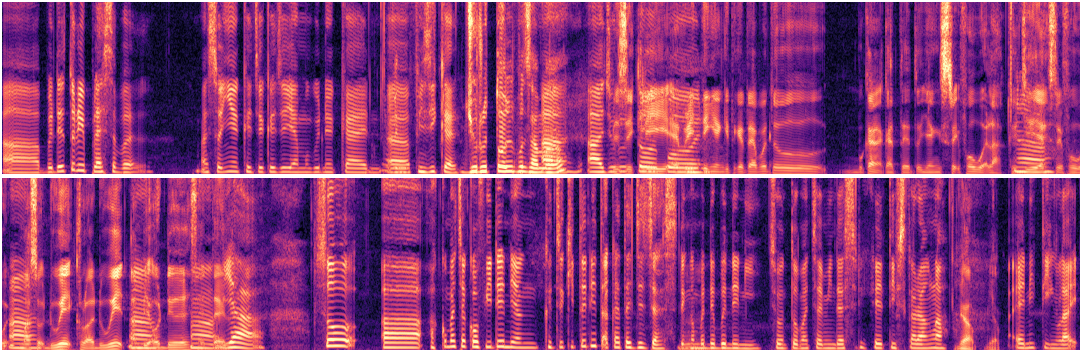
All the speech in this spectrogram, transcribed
Uh, benda tu replaceable. Maksudnya kerja-kerja yang menggunakan uh, physical. Jurutol pun sama. Ah, uh, jurutol Basically pun. everything yang kita kata apa tu bukan nak kata tu yang straightforward lah kerja Ah, yang straightforward ah. masuk duit keluar duit Ah, ambil order Ah, settle Ya. Yeah. So uh, aku macam confident yang kerja kita ni tak kata jejas dengan Hmm. benda-benda ni. Contoh macam industri kreatif sekarang lah. Yap, yap. Anything like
